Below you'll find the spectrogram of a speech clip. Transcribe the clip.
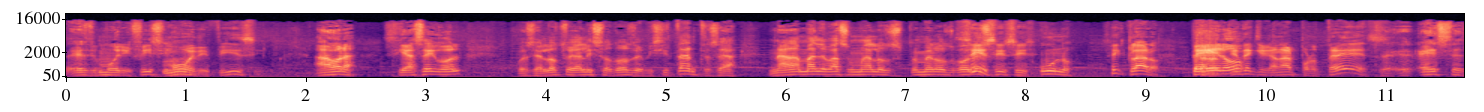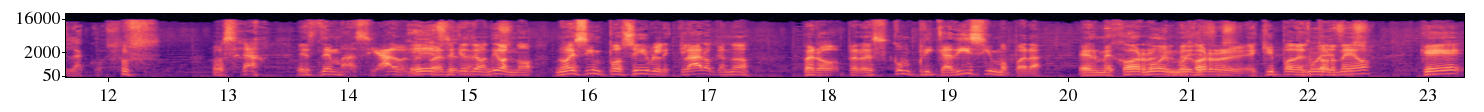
Es muy difícil. Muy difícil. Ahora, si hace gol, pues el otro ya le hizo dos de visitante. O sea, nada más le va a sumar los primeros goles. Sí, sí, sí. Uno. Sí, claro. Pero, Pero- tiene que ganar por tres. Esa es la cosa. O sea, es demasiado. Me Esa parece que es demasiado. Digo, no, no es imposible, claro que no. Pero, pero es complicadísimo para el mejor, Muy, el muy mejor difícil. equipo del Muy torneo. Que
